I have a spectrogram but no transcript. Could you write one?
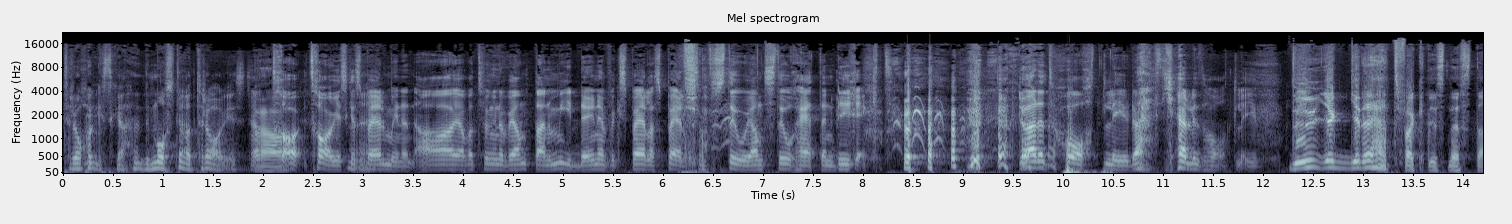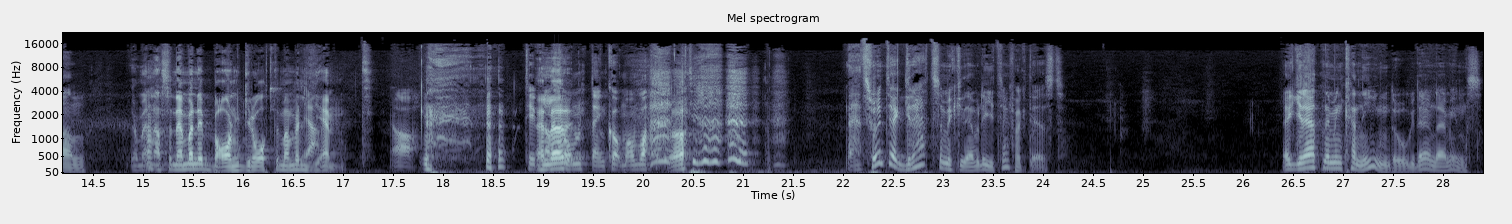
tragiska. Det måste vara tragiskt. Ja, tra tragiska spelminnen. Ah, jag var tvungen att vänta en middag innan jag fick spela spel så förstod jag inte storheten direkt. Du hade ett hårt liv, du hade ett jävligt hårt liv. Du, jag grät faktiskt nästan. Ja men alltså när man är barn gråter man väl jämt? Ja. Typ Eller- när tomten kom och bara, Nej, jag tror inte jag grät så mycket när jag var liten faktiskt. Jag grät när min kanin dog, det är det enda jag minns.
